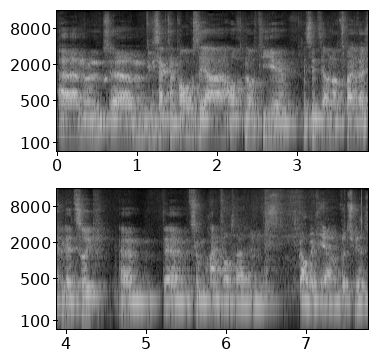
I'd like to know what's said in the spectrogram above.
Ähm, und ähm, wie gesagt, dann brauchen sie ja auch noch die, jetzt sind sie auch noch zwei, drei Spiele zurück ähm, ähm, zum Heimvorteil. Und das glaube ich eher wird schwierig.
